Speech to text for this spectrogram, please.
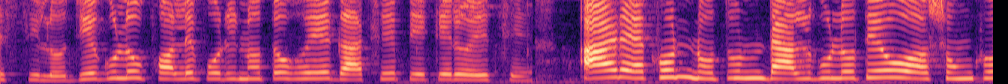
এসছিল, যেগুলো ফলে পরিণত হয়ে গাছে পেকে রয়েছে। আর এখন নতুন ডালগুলোতেও অসংখ্য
